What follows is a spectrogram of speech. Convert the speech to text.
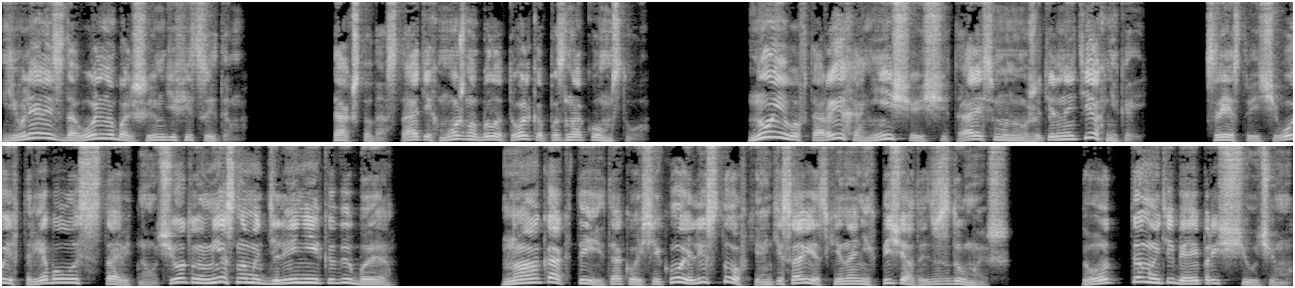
являлись довольно большим дефицитом. Так что достать их можно было только по знакомству. Ну и, во-вторых, они еще и считались множительной техникой, вследствие чего их требовалось ставить на учет в местном отделении КГБ, ну а как ты, такой секой, листовки антисоветские на них печатать вздумаешь? Тут-то мы тебя и прищучим.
